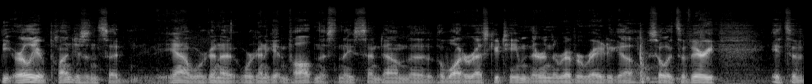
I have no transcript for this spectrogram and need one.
the earlier plunges and said, yeah, we're gonna we're gonna get involved in this, and they send down the the water rescue team. They're in the river, ready to go. So it's a very it's a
